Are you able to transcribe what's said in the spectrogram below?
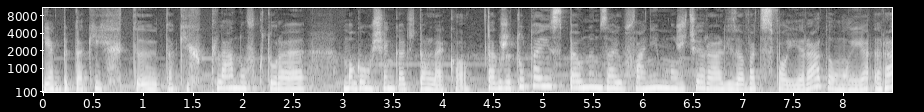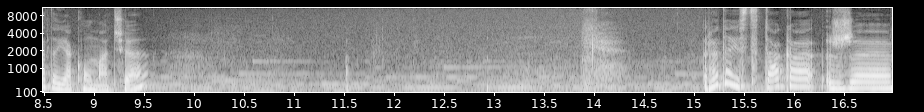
jakby takich, t, takich planów, które mogą sięgać daleko. Także tutaj z pełnym zaufaniem możecie realizować swoje radą, radę, jaką macie. Rada jest taka, że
